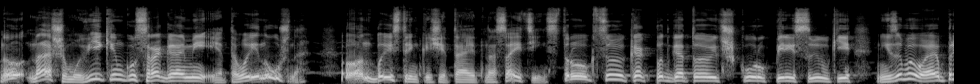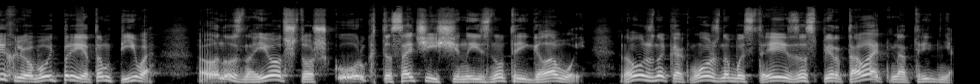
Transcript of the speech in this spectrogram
Ну, нашему викингу с рогами этого и нужно. Он быстренько читает на сайте инструкцию, как подготовить шкуру к пересылке, не забывая прихлебывать при этом пиво. Он узнает, что шкурка-то сочищена изнутри головой. Нужно как можно быстрее заспиртовать на три дня.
